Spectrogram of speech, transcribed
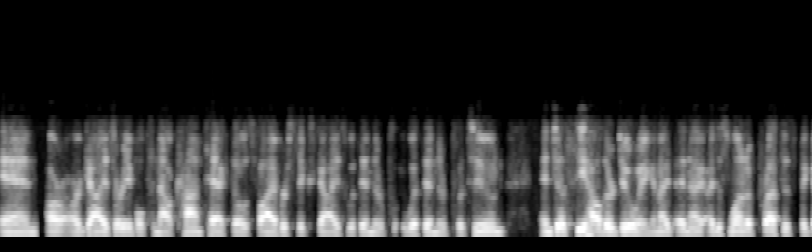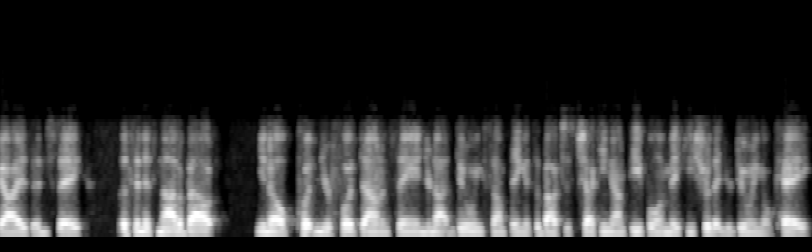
and our, our guys are able to now contact those five or six guys within their within their platoon and just see how they're doing. And I and I, I just wanted to preface the guys and say, listen, it's not about you know, putting your foot down and saying you're not doing something. It's about just checking on people and making sure that you're doing okay.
